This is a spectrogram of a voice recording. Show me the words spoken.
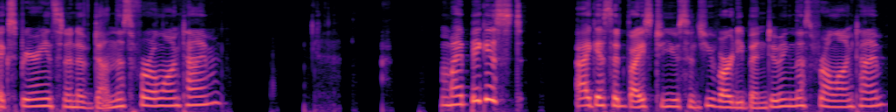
experienced and have done this for a long time, my biggest I guess, advice to you since you've already been doing this for a long time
